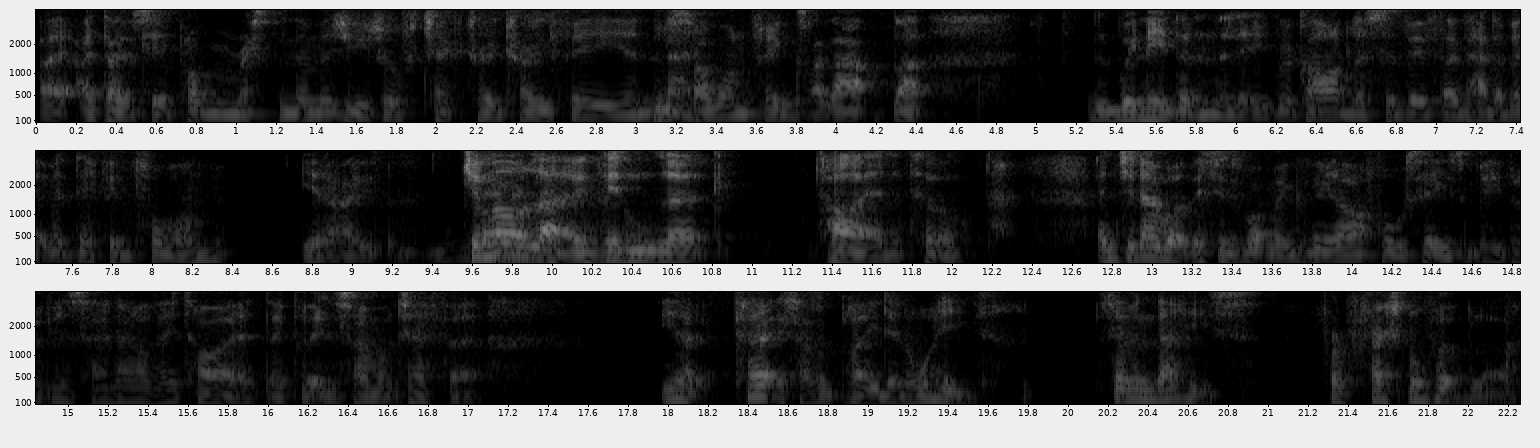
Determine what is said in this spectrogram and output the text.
I, I don't see a problem resting them as usual for Checkatrade Trophy and No. so on, things like that. But we need them in the league, regardless of if they've had a bit of a dip in form. You know, Jamal Lowe didn't look tired at all. And do you know what? This is what makes me laugh all season. People have been saying, "Oh, they're tired. They put in so much effort." You know, Curtis hasn't played in a week, seven days for a professional footballer.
